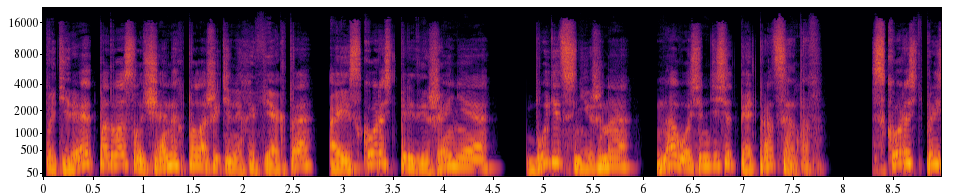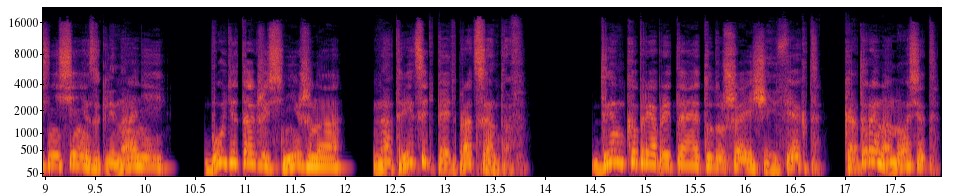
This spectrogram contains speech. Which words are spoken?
потеряют по два случайных положительных эффекта, а и скорость передвижения будет снижена на 85%. Скорость произнесения заклинаний будет также снижена на 35%. Дымка приобретает удушающий эффект, который наносит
